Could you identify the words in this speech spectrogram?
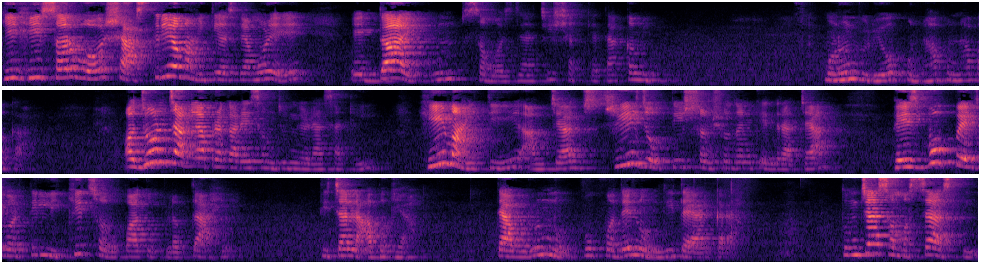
की ही सर्व शास्त्रीय माहिती असल्यामुळे एकदा ऐकून समजण्याची शक्यता कमी. म्हणून व्हिडिओ पुन्हा पुन्हा बघा. अजून चांगल्या प्रकारे समजून घेण्यासाठी ही माहिती आमच्या श्री ज्योतिष संशोधन केंद्राच्या फेसबुक पेजवरती लिखित स्वरूपात उपलब्ध आहे. तिचा लाभ घ्या. त्यावरून नोटबुकमध्ये नोंदी तयार करा. तुमच्या समस्या असतील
